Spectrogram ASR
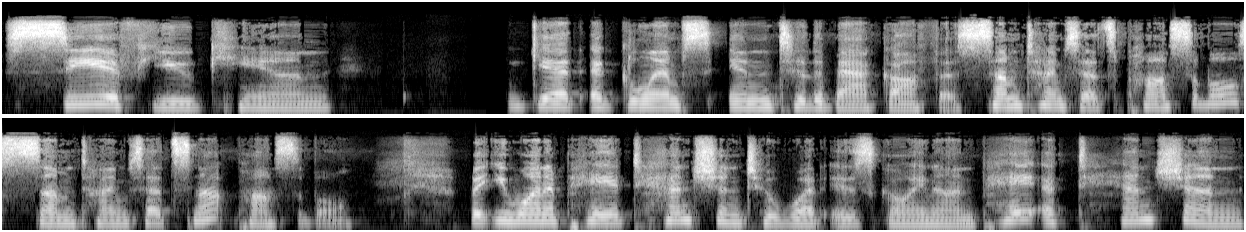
See if you can get a glimpse into the back office. Sometimes that's possible, sometimes that's not possible. But you want to pay attention to what is going on. Pay attention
